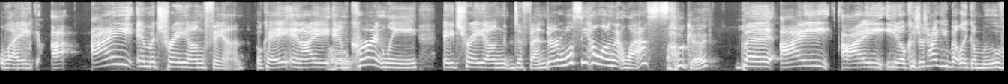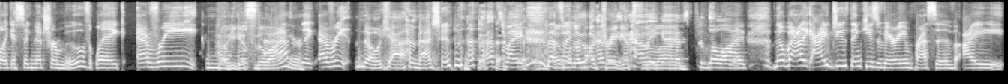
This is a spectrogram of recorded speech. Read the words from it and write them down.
like I I am a Trae Young fan, okay, and I Oh. am currently a Trae Young defender. We'll see how long that lasts. Okay. But I, I, you know, because you're talking about like a move, like a signature move, like every How he gets to the line, or? like every no, yeah, imagine that's my that's my move. how every- gets how he line. gets to the line. No, but like I do think he's very impressive. I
